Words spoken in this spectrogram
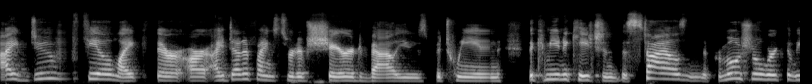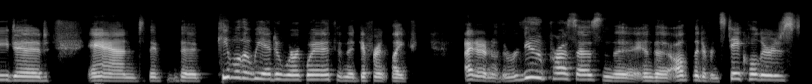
I do feel like there are identifying sort of shared values between the communication, the styles, and the promotional work that we did, and the the people that we had to work with, and the different like I don't know the review process and the and the all the different stakeholders.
